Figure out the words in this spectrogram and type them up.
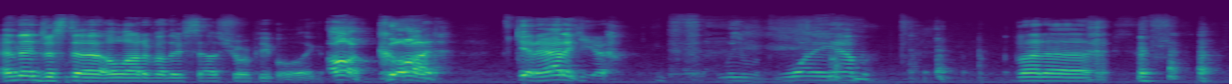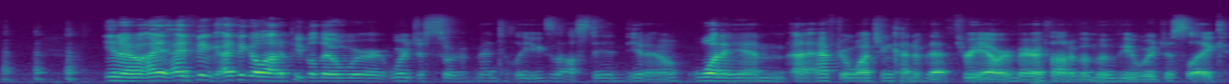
And then just uh, a lot of other South Shore people were like, oh, God, let's get out of here. Leave at 1 a.m. But, uh, you know, I, I think I think a lot of people, though, were, were just sort of mentally exhausted. You know, 1 a.m. Uh, after watching kind of that three hour marathon of a movie, we're just like,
